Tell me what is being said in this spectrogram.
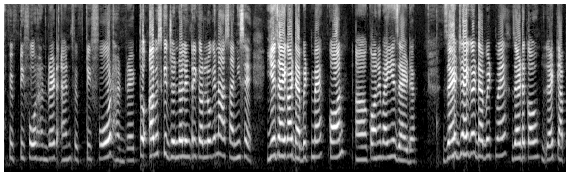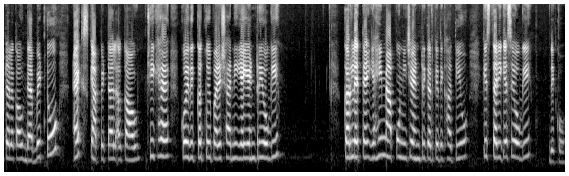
Fifty four hundred and fifty four hundred तो अब इसकी जनरल एंट्री कर लोगे ना आसानी से। ये जाएगा डेबिट में। कौन? आ, कौन है भाई? ये जेड है। जेड जाएगा डेबिट में। Z account Z capital account debit to X capital account ठीक है? कोई दिक्कत कोई परेशानी यही एंट्री होगी। कर लेते हैं। यही मैं आपको नीचे एंट्री करके दिखाती हूँ। किस तरीके से होगी? देखो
